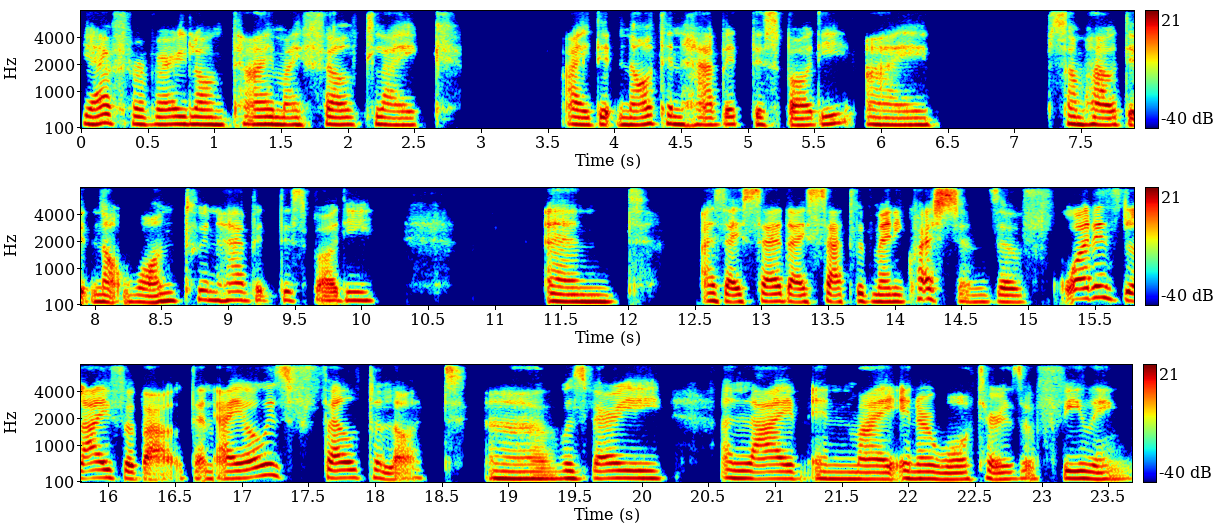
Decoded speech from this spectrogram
yeah for a very long time i felt like i did not inhabit this body i somehow did not want to inhabit this body and as I said, I sat with many questions of what is life about? And I always felt a lot, uh, was very alive in my inner waters of feeling.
